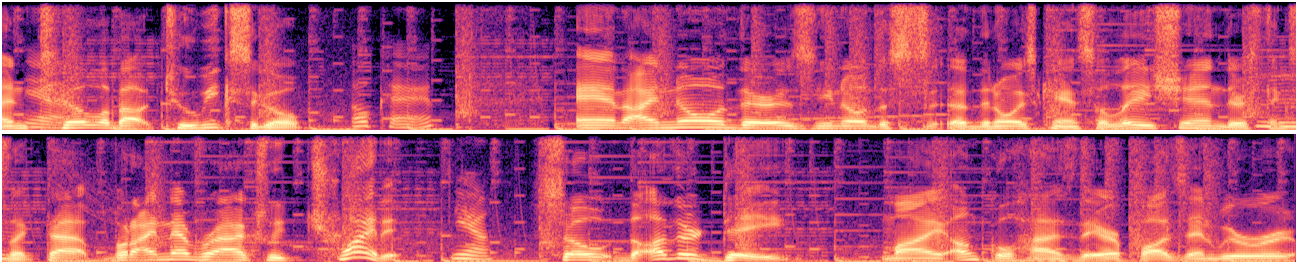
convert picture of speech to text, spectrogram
until about two weeks ago. Okay. And I know there's you know the uh, the noise cancellation, there's things Mm-hmm. like that, but I never actually tried it. Yeah. So the other day, my uncle has the AirPods, and we were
